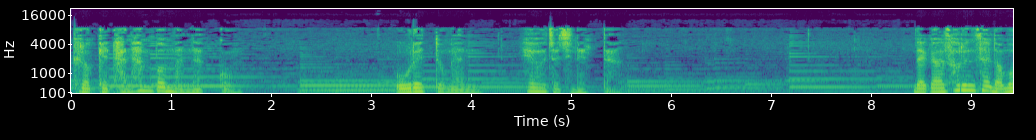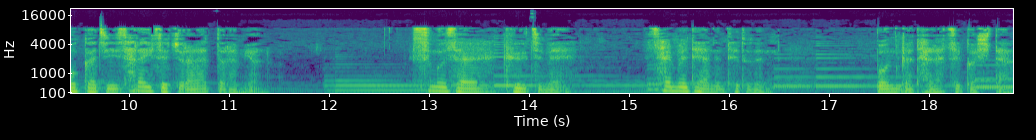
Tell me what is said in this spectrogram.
그렇게 단 한 번 만났고 오랫동안 헤어져 지냈다. 내가 서른 살 넘어까지 살아있을 줄 알았더라면 스무 살 그즈음에 삶을 대하는 태도는 뭔가 달랐을 것이다.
